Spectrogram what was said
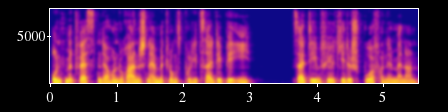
und mit Westen der honduranischen Ermittlungspolizei DPI. Seitdem fehlt jede Spur von den Männern.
